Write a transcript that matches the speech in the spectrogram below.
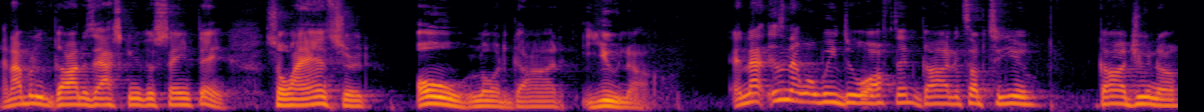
And I believe God is asking you the same thing. So I answered, Oh, Lord God, you know. And that isn't that what we do often? God, it's up to you. God, you know.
